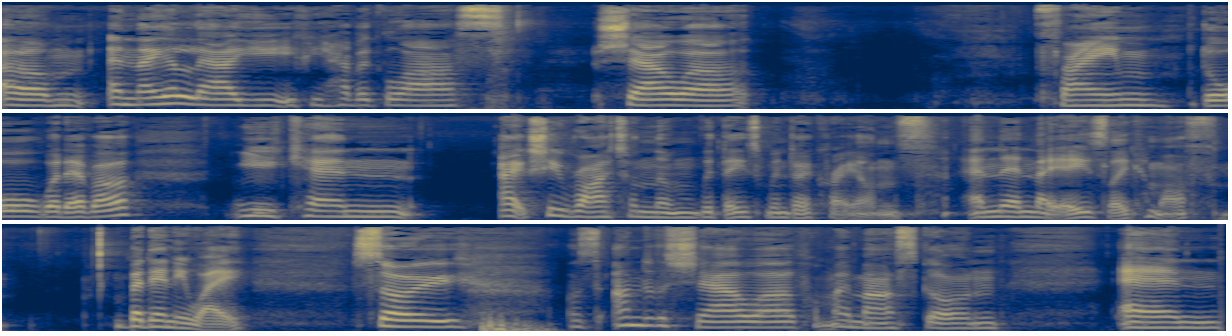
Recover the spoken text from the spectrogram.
Um, and they allow you, if you have a glass shower frame, door, whatever, you can actually write on them with these window crayons and then they easily come off. But anyway, So I was under the shower, put my mask on, and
